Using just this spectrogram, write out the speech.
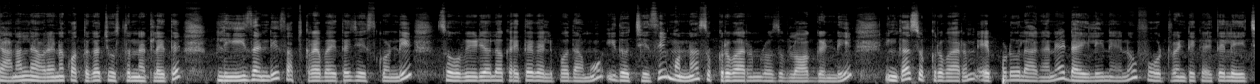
ఛానల్ని ఎవరైనా కొత్తగా చూస్తున్నట్లయితే ప్లీజ్ అండి సబ్స్క్రైబ్ అయితే చేసుకోండి. సో వీడియోలోకి అయితే వెళ్ళిపోదాము. ఇది వచ్చేసి మొన్న శుక్రవారం రోజు వ్లాగ్ అండి. ఇంకా శుక్రవారం ఎప్పుడూ లాగానే డైలీ నేను ఫోర్ ట్వంటీకి అయితే లేచి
